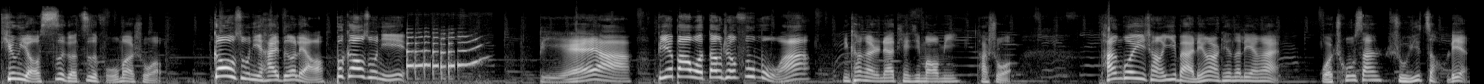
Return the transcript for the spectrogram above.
听友四个字符嘛说，告诉你还得了，不告诉你，别呀，别把我当成父母啊！你看看人家甜心猫咪，他说，谈过一场一百零二天的恋爱，我初三属于早恋，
